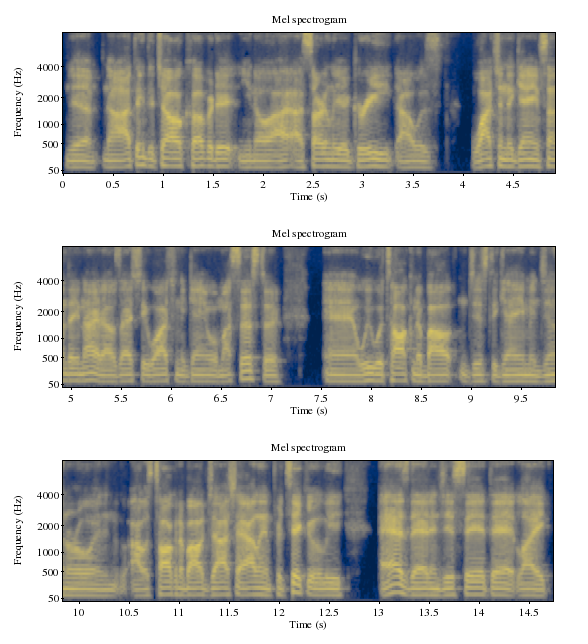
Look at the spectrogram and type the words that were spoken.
Yeah, no, I think that y'all covered it. You know, I, I certainly agree. I was watching the game Sunday night. I was actually watching the game with my sister, and we were talking about just the game in general. And I was talking about Josh Allen particularly as that, and just said that like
